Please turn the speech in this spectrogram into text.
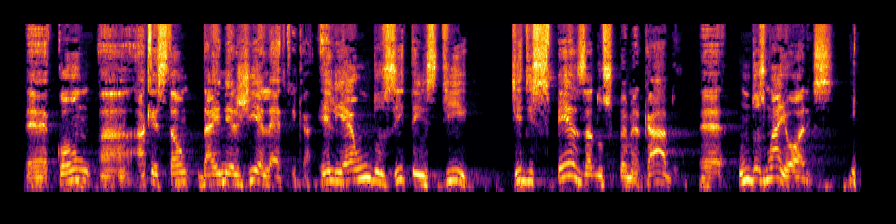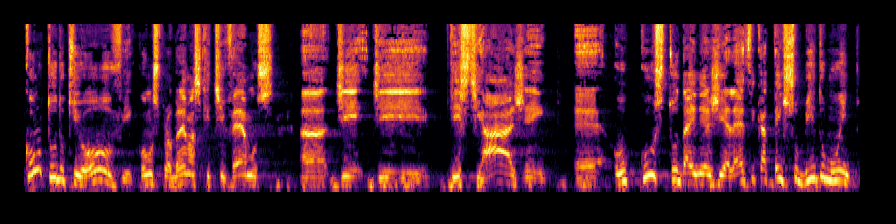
é, com a, a questão da energia elétrica. Ele é um dos itens de de despesa do supermercado é um dos maiores. E com tudo que houve, com os problemas que tivemos uh, de, de, de, estiagem, é, o custo da energia elétrica tem subido muito.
